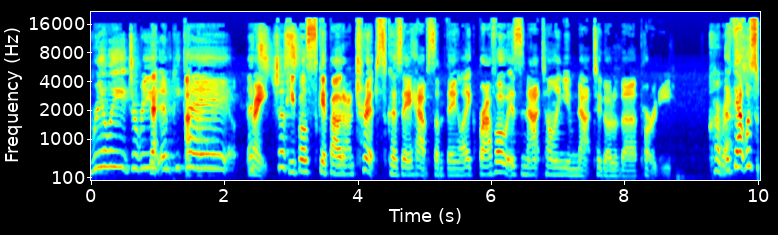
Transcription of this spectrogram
really Dorit That- uh, and PK. it's right. Just People skip out on trips because they have something. Like Bravo is not telling you not to go to the party. correct. Like that was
